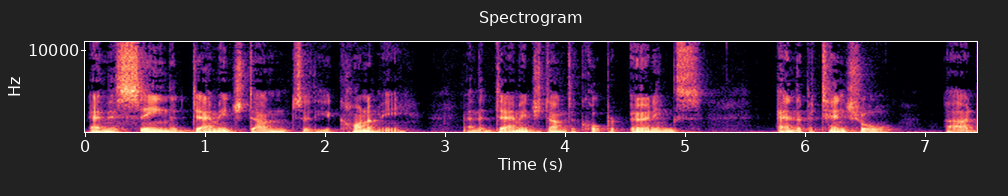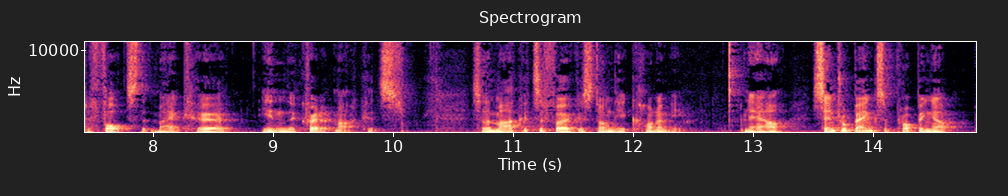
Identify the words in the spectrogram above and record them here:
and they're seeing the damage done to the economy and the damage done to corporate earnings and the potential uh, defaults that may occur in the credit markets. So the markets are focused on the economy. Now, central banks are propping up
